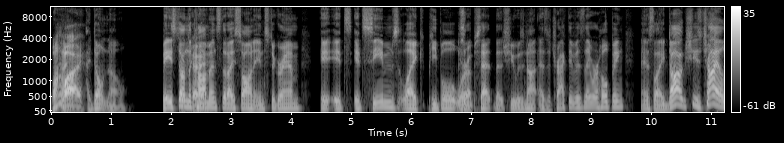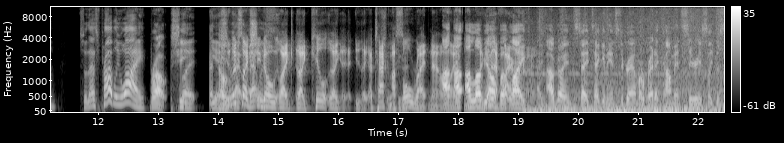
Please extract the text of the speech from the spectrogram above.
Why? Why? I don't know. Based on the comments that I saw on Instagram, it, it's it seems like people were upset that she was not as attractive as they were hoping, and it's like, dog, she's a child, so that's probably why. Bro, she but uh, yeah, oh, She looks that- like that she was- gonna like like kill like uh, like attack my looks soul right now. I, like, I, I love give y'all, but fire. like I'll go ahead and say taking Instagram or Reddit comments seriously, just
